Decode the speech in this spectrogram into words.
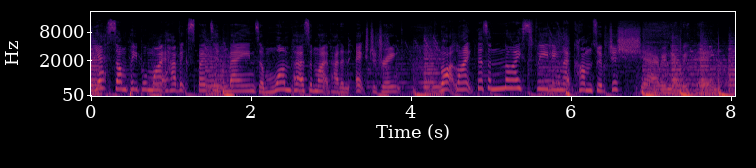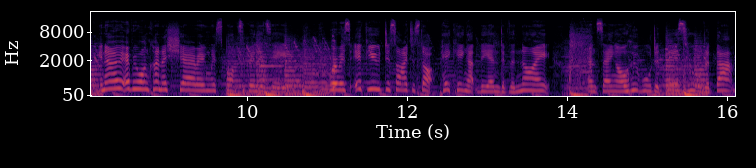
Yes, some people might have expensive mains and one person might have had an extra drink, but like there's a nice feeling that comes with just sharing everything. You know, everyone kind of sharing responsibility. Whereas if you decide to start picking at the end of the night and saying, oh, who ordered this, who ordered that,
